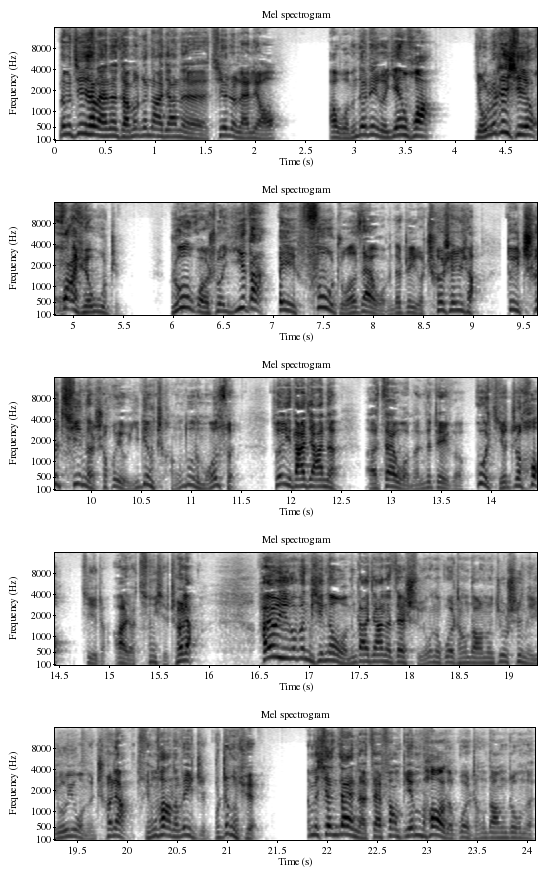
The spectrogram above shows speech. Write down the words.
那么接下来呢，咱们跟大家呢接着来聊啊，我们的这个烟花有了这些化学物质，如果说一旦被附着在我们的这个车身上，对车漆呢是会有一定程度的磨损。所以大家呢，呃，在我们的这个过节之后，记着啊，要清洗车辆。还有一个问题呢，我们大家呢在使用的过程当中，就是呢，由于我们车辆停放的位置不正确，那么现在呢，在放鞭炮的过程当中呢，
